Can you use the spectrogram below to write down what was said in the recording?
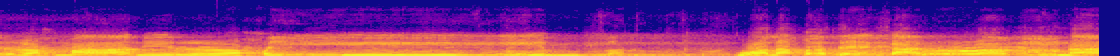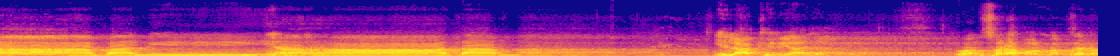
الرحمن الرحيم ولقد كرمنا بني آدم إلى آخر آية কোন সূরা বললাম জানো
